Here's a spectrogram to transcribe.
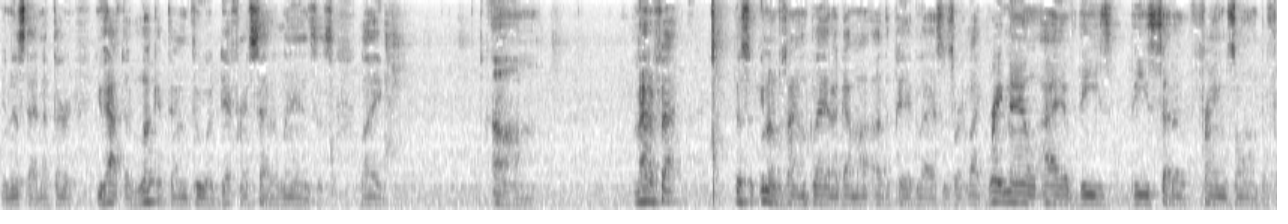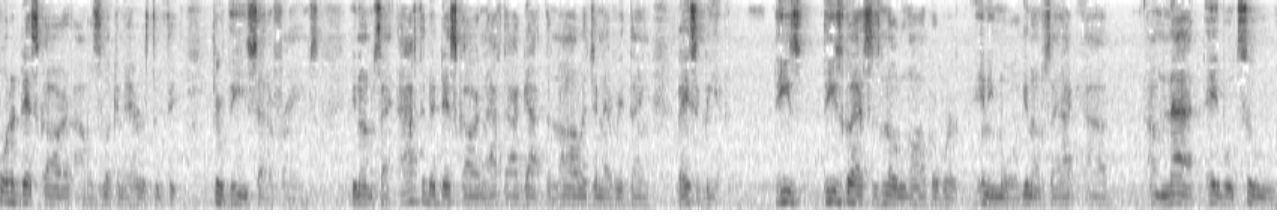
and this, that, and the third, you have to look at them through a different set of lenses. Like, um, matter of fact, this is, you know what I'm saying? I'm glad I got my other pair of glasses right. Like right now, I have these these set of frames on. Before the discard, I was looking at her through, through these set of frames. You know what I'm saying? After the discard and after I got the knowledge and everything, basically these these glasses no longer work anymore. You know what I'm saying? I, I I'm not able to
